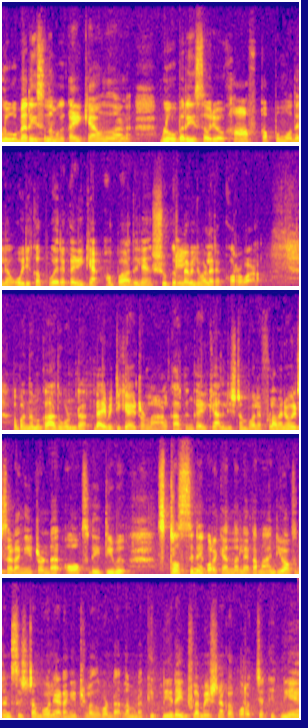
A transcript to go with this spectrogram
ബ്ലൂബെറീസ് നമുക്ക് കഴിക്കാവുന്നതാണ്. ബ്ലൂബെറീസ് ഒരു ഹാഫ് കപ്പ് മുതൽ ഒരു കപ്പ് വരെ കഴിക്കാം. അപ്പോൾ അതിൽ ഷുഗർ ലെവൽ വളരെ കുറവാണ്. അപ്പം നമുക്ക് അതുകൊണ്ട് ഡയബറ്റിക് ആയിട്ടുള്ള ആൾക്കാർക്കും കഴിക്കാം. അതിലിഷ്ടം പോലെ ഫ്ലവനോയിഡ്സ് അടങ്ങിയിട്ടുണ്ട്. ഓക്സിഡേറ്റീവ് സ്ട്രെസ്സിനെ കുറയ്ക്കാൻ നല്ല കാരണം ആന്റി ഓക്സിഡൻസ് ഇഷ്ടം പോലെ അടങ്ങിയിട്ടുള്ളത് കൊണ്ട് നമ്മുടെ കിഡ്നിയുടെ ഇൻഫ്ലമേഷനൊക്കെ കുറച്ച് കിഡ്നിയെ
